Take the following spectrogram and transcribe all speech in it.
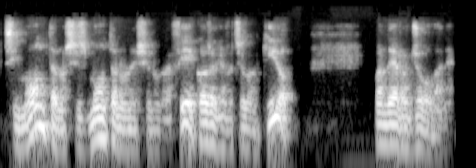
si montano, si smontano le scenografie, cosa che facevo anch'io quando ero giovane.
